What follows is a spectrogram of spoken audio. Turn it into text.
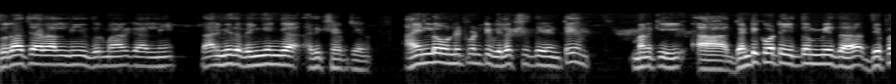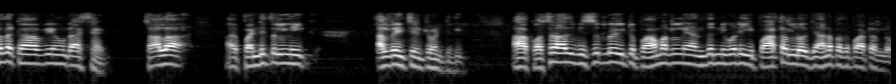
దురాచారాలని దుర్మార్గాల్ని దాని మీద వ్యంగ్యంగా అధిక్షేపం చేయడం. ఆయనలో ఉన్నటువంటి విలక్షణత ఏంటంటే మనకి ఆ గండికోట యుద్ధం మీద ద్విపద కావ్యం రాశాడు. చాలా ఆ పండితుల్ని అలరించినటువంటిది. ఆ కొసరాజు విసురులో ఇటు పామరుల్ని అందరినీ కూడా ఈ పాటల్లో జానపద పాటల్లో.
